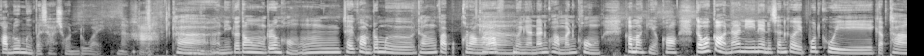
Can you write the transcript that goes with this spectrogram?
ความร่วมมือประชาชนด้วยนะคะ ค่ะ อันนี้ก็ต้องเรื่องของใช้ความร่วมมือทั้งฝ่ายปกครองแล้วก็ค่ะหน่วยงานด้านความมั่นคงเข้ามาเกี่ยวข้อง แต่ว่าก่อนหน้านี้เนี่ยดิฉันเคยพูดคุยกับทาง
